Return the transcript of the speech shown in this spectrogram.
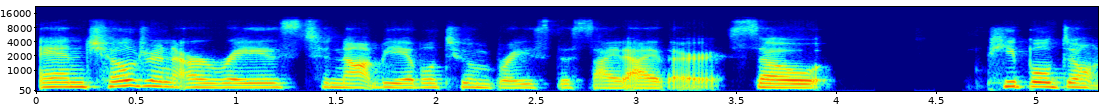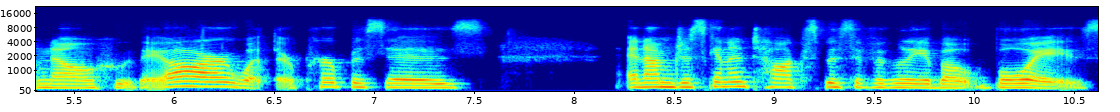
And children are raised to not be able to embrace this side either. So, people don't know who they are, what their purpose is. And I'm just going to talk specifically about boys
